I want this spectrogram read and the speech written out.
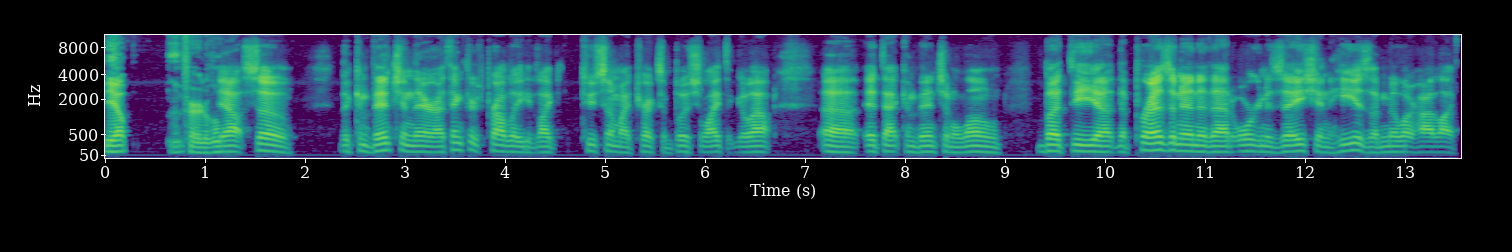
Yep, I've heard of them. Yeah. So the convention there, I think there's probably like two semi trucks of Busch Light that go out uh, at that convention alone. But the uh, the president of that organization, he is a Miller High Life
